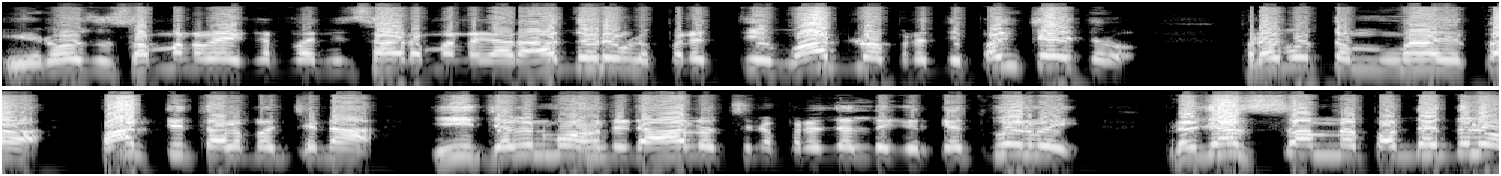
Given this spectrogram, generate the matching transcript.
ఈ రోజు సమన్వయకర్త నిసారమన్న గారి ఆధ్వర్యంలో ప్రతి వార్డులో ప్రతి పంచాయతీలో ప్రభుత్వం మా యొక్క పార్టీ తలపంచిన ఈ జగన్మోహన్ రెడ్డి ఆలోచన ప్రజల దగ్గరికి ఎత్తుకొని పోయి ప్రజాస్వామ్య పద్ధతిలో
